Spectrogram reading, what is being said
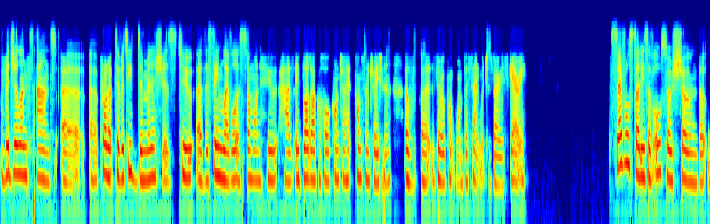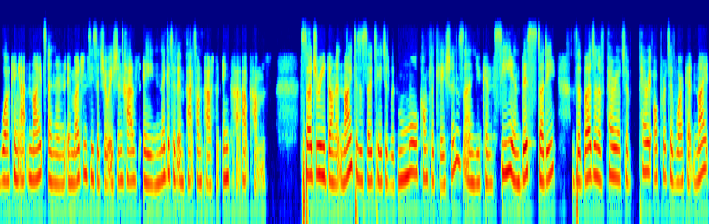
vigilance and uh, uh, productivity diminishes to uh, the same level as someone who has a blood alcohol concentration of 0.1%, uh, which is very scary. Several studies have also shown that working at night in an emergency situation has a negative impact on patient outcomes. Surgery done at night is associated with more complications, and you can see in this study the burden of perioperative work at night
